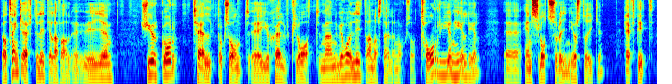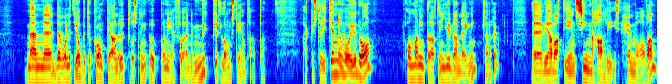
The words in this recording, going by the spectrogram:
jag tänker efter lite i alla fall. Vi, eh, kyrkor, tält och sånt är ju självklart. Men vi har lite andra ställen också. Torg en hel del. Eh, en slottsruin i Österrike. Häftigt. Men eh, det var lite jobbigt att konka all utrustning upp och ner för en mycket lång stentrappa. Akustiken var ju bra. Om man inte har haft en ljudanläggning kanske. Eh, vi har varit i en simhall i Hemavan.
